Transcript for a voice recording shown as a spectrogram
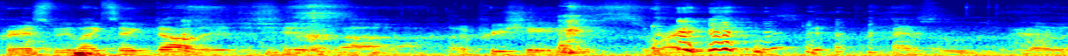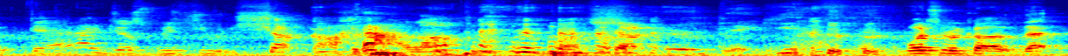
Chris, we like to acknowledge his, uh, appreciate his right. Absolutely. Love it. Dad, I just wish you would shut the hell up. Shut your big Yeah. What's it called? That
